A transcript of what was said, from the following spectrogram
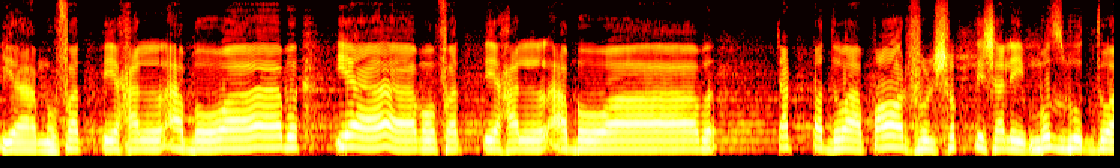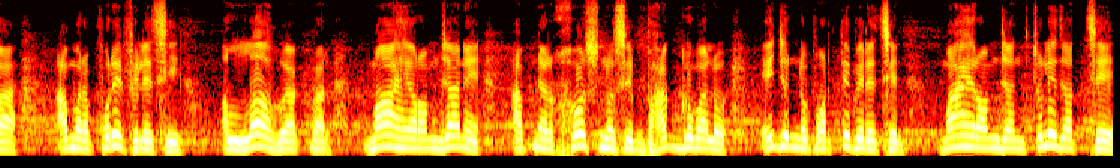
ইয়া মুফাত্তিহাল আবওয়াব ইয়া মুফাত্তিহাল আবওয়াব চারটা দোয়া পাওয়ারফুল শক্তিশালী মজবুত দোয়া আমরা পড়ে ফেলেছি আল্লাহ আকবার, মাহে রমজানে আপনার খোশ নসিব ভাগ্য ভালো এই জন্য পড়তে পেরেছেন। মাহে রমজান চলে যাচ্ছে,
